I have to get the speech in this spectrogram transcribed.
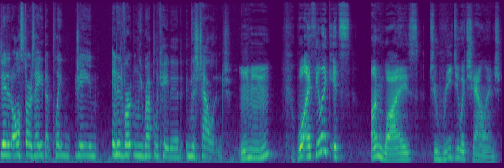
did at All Stars 8 that played Jane inadvertently replicated in this challenge. Mm-hmm. Well, I feel like it's unwise to redo a challenge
